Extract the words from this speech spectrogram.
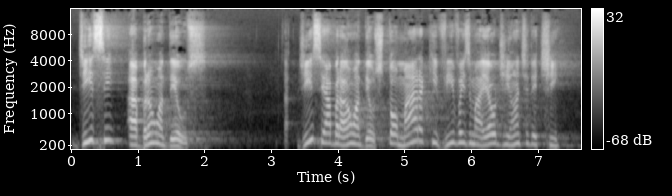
Disse Abraão a Deus, disse Abraão a Deus: Tomara que viva Ismael diante de ti.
